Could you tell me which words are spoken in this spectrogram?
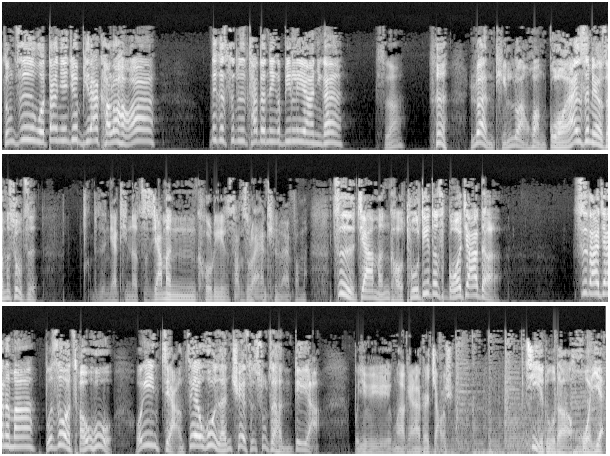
总之我当年就比他考得好啊，那个是不是他的那个宾利啊？你看，是啊，哼，乱停乱晃，果然是没有什么素质。人家听到自家门口的啥子乱停乱放嘛？自家门口土地都是国家的，是他家的吗？不是我仇户。我跟你讲，这户人确实素质很低啊！不行不，我要给他点教训。嫉妒的火焰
